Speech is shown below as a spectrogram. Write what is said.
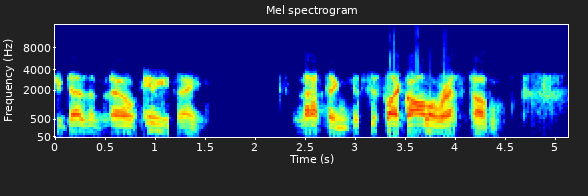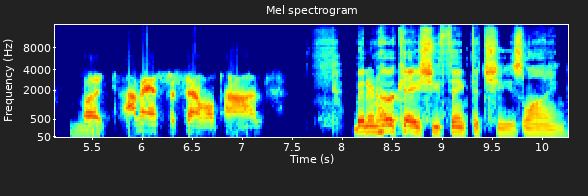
she doesn't know anything. Nothing. It's just like all the rest of them. Mm. But I've asked her several times. But in her case, you think that she's lying?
